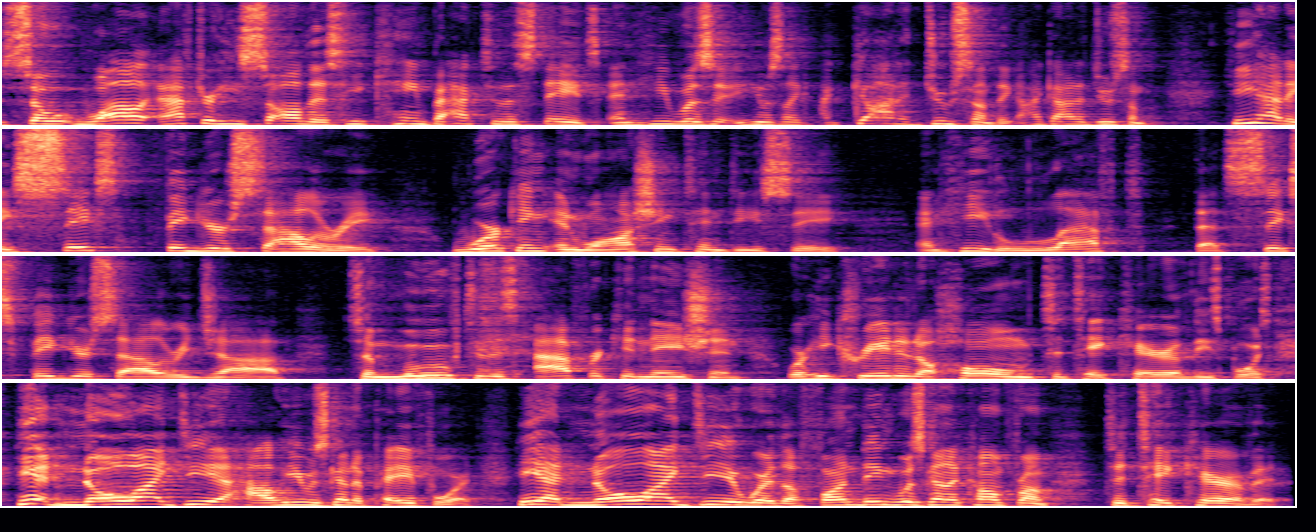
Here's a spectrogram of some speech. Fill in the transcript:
so while after he saw this, he came back to the States and he was, he was like, I gotta do something. I gotta do something. He had a six figure salary working in Washington, D.C. and he left that six figure salary job to move to this African nation where he created a home to take care of these boys. He had no idea how he was going to pay for it. He had no idea where the funding was going to come from to take care of it.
